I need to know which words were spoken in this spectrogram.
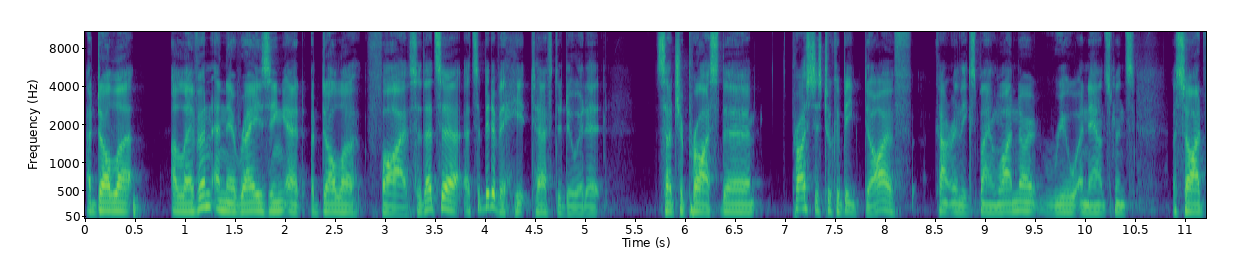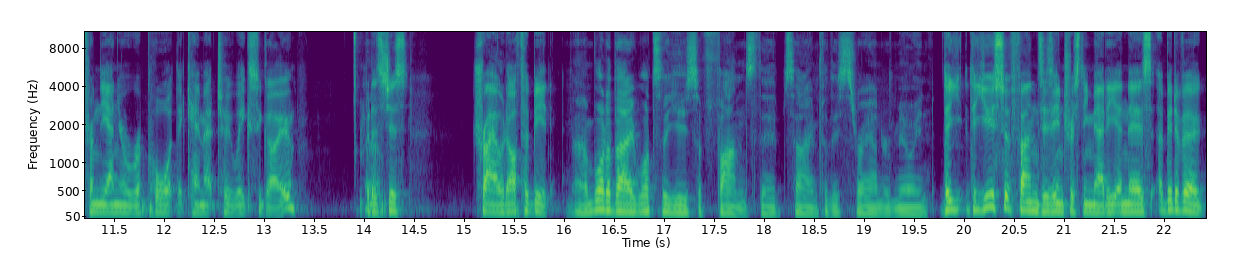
a dollar eleven, and they're raising at a dollar five. So that's a that's a bit of a hit to have to do it at such a price. The price just took a big dive. Can't really explain why. No real announcements aside from the annual report that came out two weeks ago, but it's just trailed off a bit. Um, what are they? What's the use of funds they're saying for this three hundred million? The the use of funds is interesting, Maddie, and there's a bit of a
